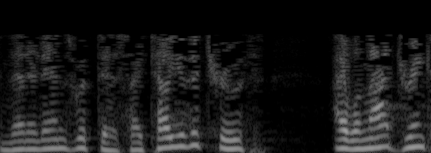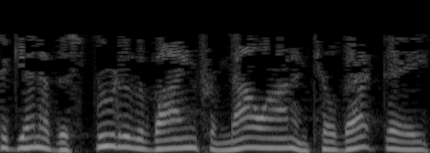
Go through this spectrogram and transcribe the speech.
And then it ends with this I tell you the truth, I will not drink again of this fruit of the vine from now on until that day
